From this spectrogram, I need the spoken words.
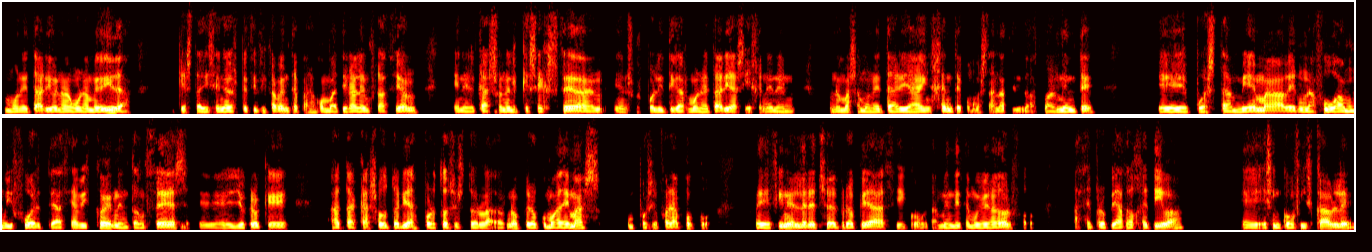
monetario en alguna medida, que está diseñado específicamente para combatir a la inflación, en el caso en el que se excedan en sus políticas monetarias y generen una masa monetaria ingente, como están haciendo actualmente, eh, pues también va a haber una fuga muy fuerte hacia Bitcoin. Entonces, eh, yo creo que ataca a su autoridad por todos estos lados, ¿no? Pero como además, por si fuera poco, redefine el derecho de propiedad y, como también dice muy bien Adolfo, hace propiedad objetiva, eh, es inconfiscable,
